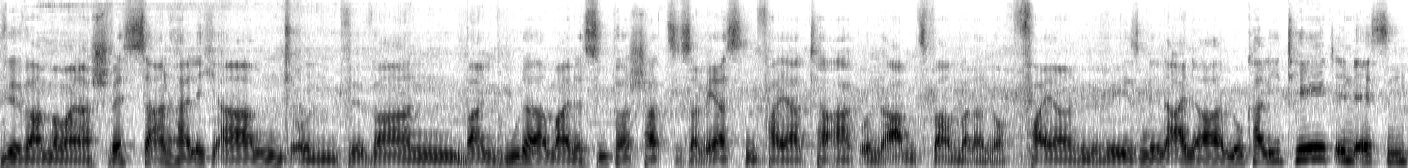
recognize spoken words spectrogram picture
wir waren bei meiner Schwester an Heiligabend und wir waren beim Bruder meines Superschatzes am ersten Feiertag und abends waren wir dann noch feiern gewesen in einer Lokalität in Essen.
